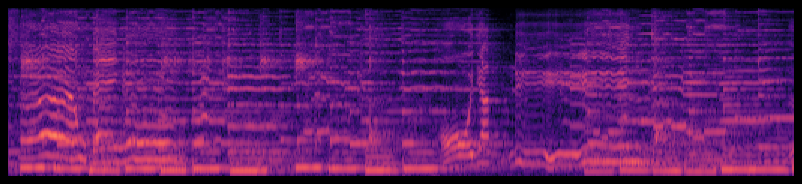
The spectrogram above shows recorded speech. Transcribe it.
傷病。何日亂能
